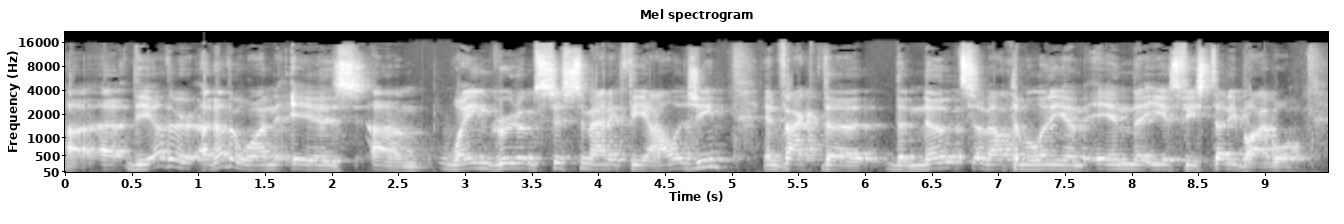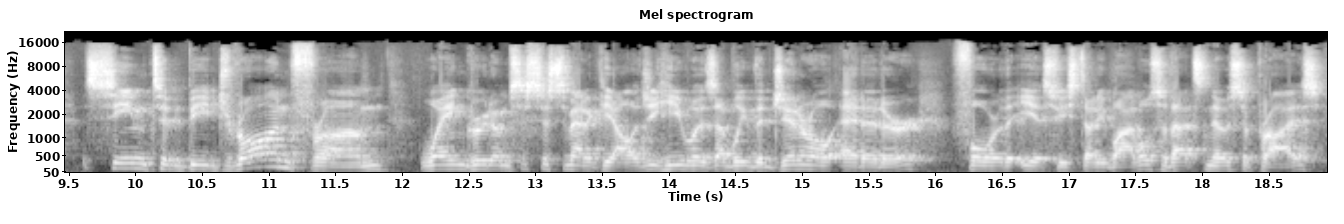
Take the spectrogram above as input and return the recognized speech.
Uh, uh, the other, another one is um, Wayne Grudem's systematic theology. In fact, the the notes about the millennium in the ESV Study Bible seem to be drawn from Wayne Grudem's systematic theology. He was, I believe, the general editor for the ESV Study Bible, so that's no surprise.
